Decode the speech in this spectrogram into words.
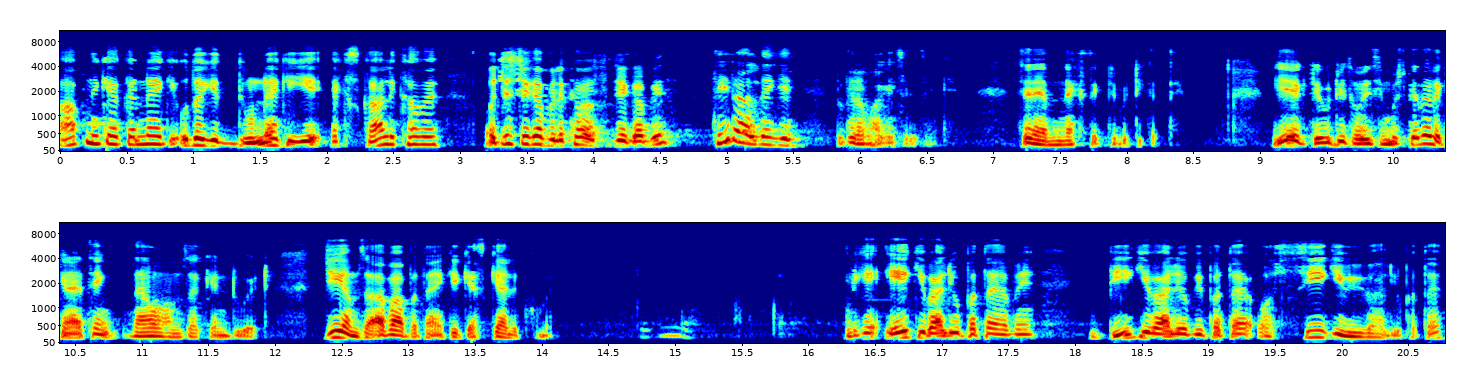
आपने क्या करना है कि उधर ये ढूंढना है कि ये x कहाँ लिखा हुआ है? और जिस जगह पे लिखा हुआ है, उस जगह पे थ्री डाल देंगे तो फिर हम आगे चल जाएँगे चलिए अब नेक्स्ट एक्टिविटी करते हैं। ये एक्टिविटी थोड़ी सी मुश्किल है, लेकिन I think now Hamza can do it जी हमजा अब आप बताएँ कि कैसे, क्या लिखूं मैं? देखिए, a की वैल्यू पता है हमें, b की वैल्यू भी पता है, और c की भी वैल्यू पता है,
